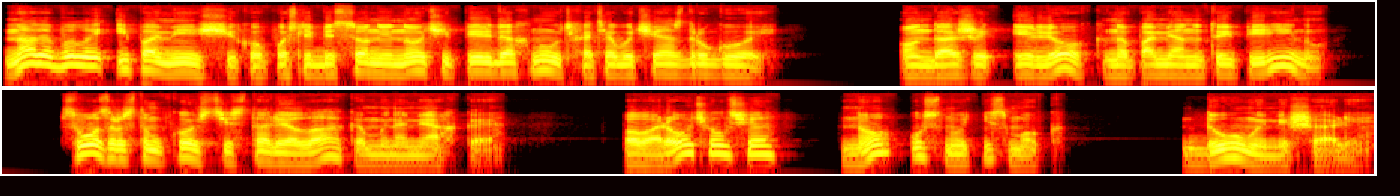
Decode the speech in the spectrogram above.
Надо было и помещику после бессонной ночи передохнуть хотя бы час-другой. Он даже и лег на помянутую перину. С возрастом кости стали лаком и на мягкое. Поворочился, но уснуть не смог. Думы мешали.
